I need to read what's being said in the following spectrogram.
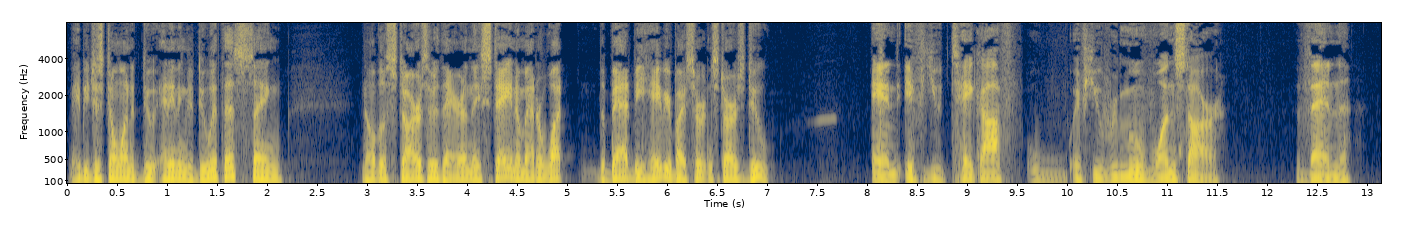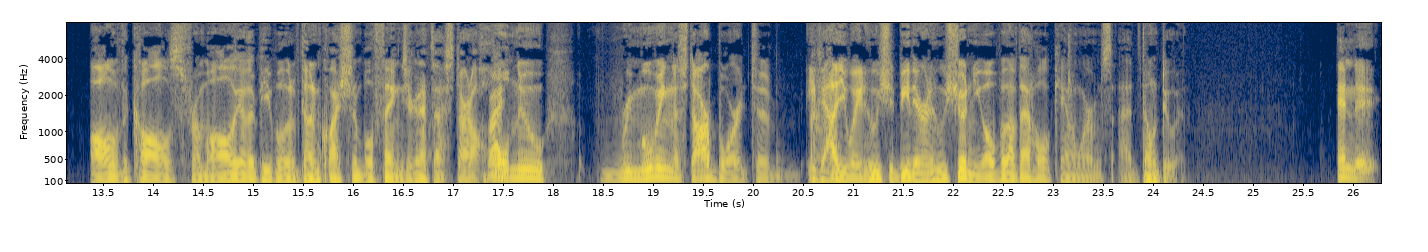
maybe just don't want to do anything to do with this, saying, no, those stars are there and they stay no matter what the bad behavior by certain stars do. And if you take off, if you remove one star, then all of the calls from all the other people that have done questionable things, you're going to have to start a whole Right. new removing the star board to evaluate who should be there and who shouldn't. You open up that whole can of worms. Uh, don't do it. And it,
